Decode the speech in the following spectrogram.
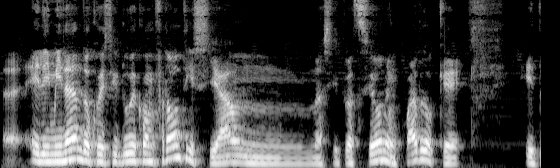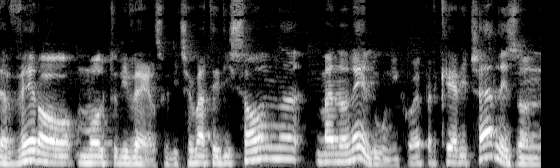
Eh, eliminando questi due confronti si ha un, una situazione, un quadro che è davvero molto diverso. Dicevate di Son, ma non è l'unico, eh, perché Richarlison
